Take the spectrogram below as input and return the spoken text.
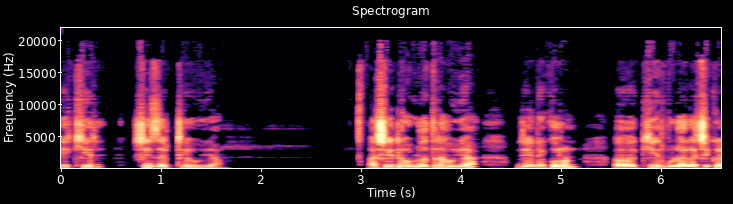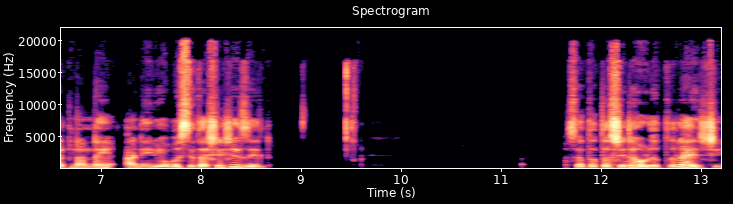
ही खीर शिजत ठेवूया. अशी ढवळत राहूया जेणेकरून खीर बुडाला चिकटणार नाही आणि व्यवस्थित अशी शिजेल. सतत अशी ढवळत राहायची.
